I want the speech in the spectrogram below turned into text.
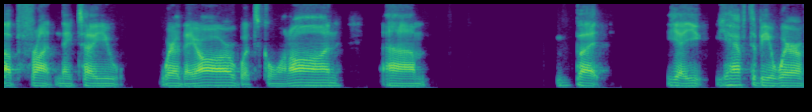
up front, and they tell you where they are, what's going on. Um, but yeah, you, you have to be aware of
